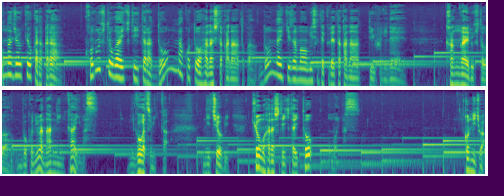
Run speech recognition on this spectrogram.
んな状況下だからこの人が生きていたらどんなことを話したかなとかどんな生き様を見せてくれたかなっていうふうにね考える人が僕には何人かいます。5月3日日曜日。今日も話していきたいと思います。こんにちは。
